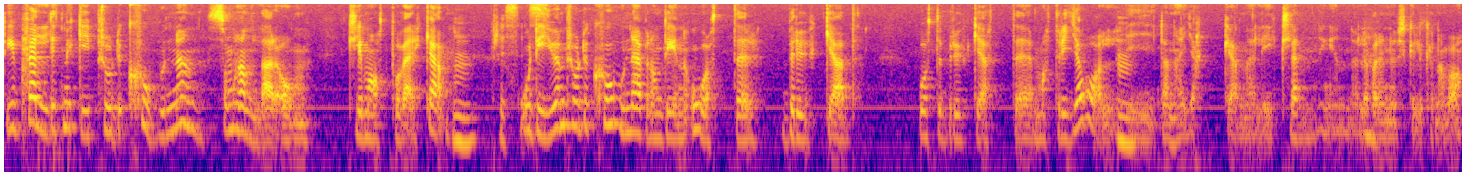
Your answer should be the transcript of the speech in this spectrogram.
det är väldigt mycket i produktionen som handlar om klimatpåverkan. Precis. Och det är ju en produktion även om det är en återbrukad, återbrukat eh, material i den här jackan eller i klänningen eller vad det nu skulle kunna vara.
